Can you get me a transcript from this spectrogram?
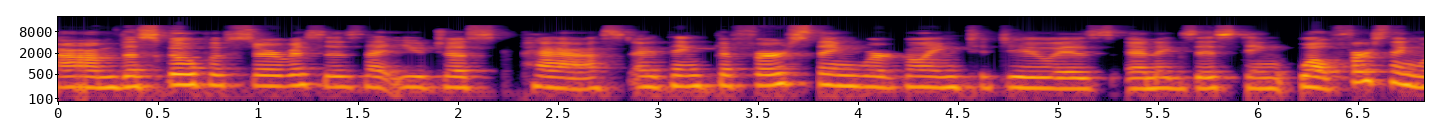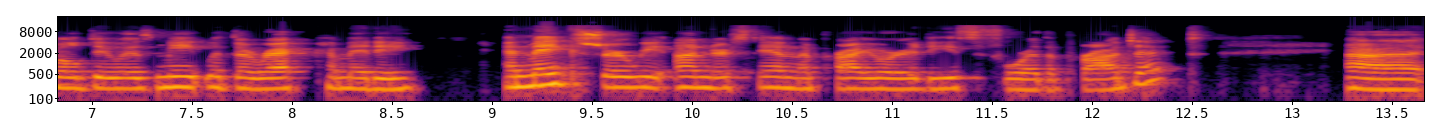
um, the scope of services that you just passed, I think the first thing we're going to do is an existing, well, first thing we'll do is meet with the rec committee and make sure we understand the priorities for the project. Uh,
